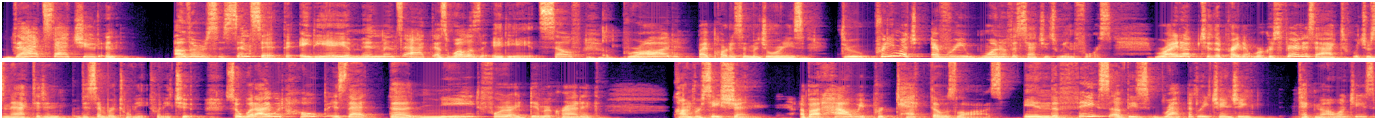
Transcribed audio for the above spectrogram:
that statute and others since it, the ADA Amendments Act, as well as the ADA itself, broad bipartisan majorities through pretty much every one of the statutes we enforce, right up to the Pregnant Workers Fairness Act, which was enacted in December 2022. So, what I would hope is that the need for a democratic conversation about how we protect those laws in the face of these rapidly changing technologies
